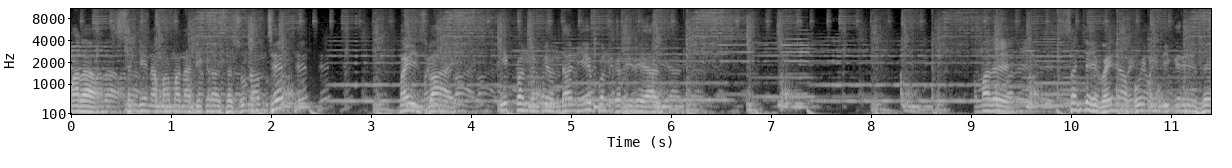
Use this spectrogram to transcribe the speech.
મારા સંજયના મામાના દીકરા છે શું નામ છે મહેશભાઈ. એક પણ દાન એ પણ કરી રહ્યા છે. અમારે સંજયભાઈના ભોયની દીકરી છે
